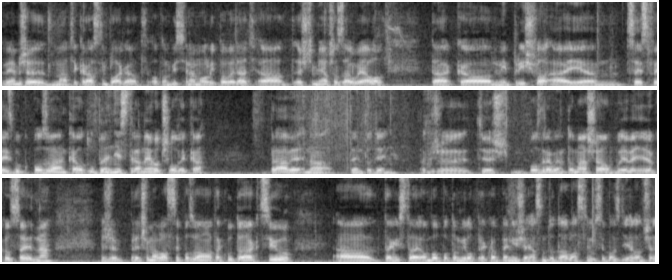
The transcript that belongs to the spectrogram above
viem, že máte krásny plagát, o tom by ste nám mohli povedať a ešte mňa čo zaujalo, tak uh, mi prišla aj um, cez Facebook pozvánka od úplne nestranného človeka práve na tento deň. Takže tiež pozdravujem Tomáša, on bude vedieť, o koho sa jedná, že prečo ma vlastne pozval na takúto akciu a takisto aj on bol potom milo prekvapený, že ja som to dal vlastne u seba zdieľať, že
